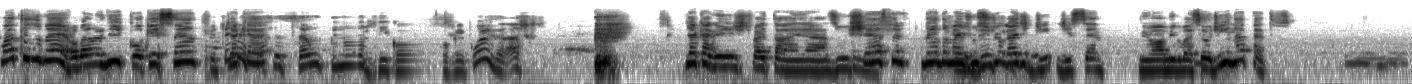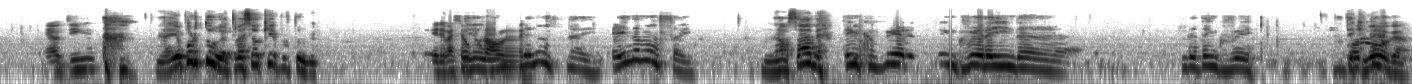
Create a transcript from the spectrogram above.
mas tudo bem, roubaram o nick, coloquei santo, Eu já que, a sensação que não vi qualquer coisa. Acho que já que a gente vai estar em as Winchester, nada mais justo jogar de, Jin- de Sen. Meu amigo vai ser o Jin, né, Petros? É o Dinho, É, E o Portuga, tu vai ser o que, Portuga? ele vai ser o eu Crawler. ainda não sei. Ainda não sei. Não sabe? Tenho que ver. Tenho que ver ainda. Ainda tenho que ver. Tem Ô que ver. Tuga,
